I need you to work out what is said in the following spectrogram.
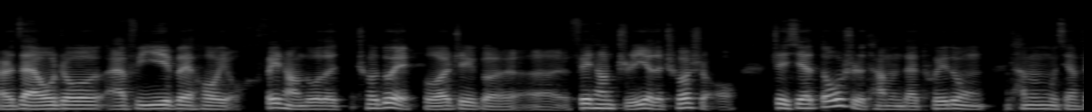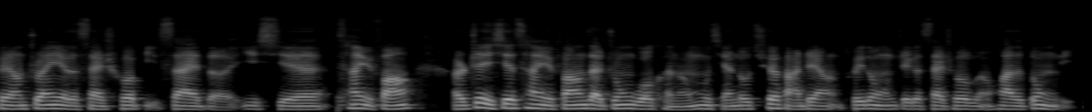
而在欧洲 F1 背后有非常多的车队和这个呃非常职业的车手，这些都是他们在推动他们目前非常专业的赛车比赛的一些参与方，而这些参与方在中国可能目前都缺乏这样推动这个赛车文化的动力。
